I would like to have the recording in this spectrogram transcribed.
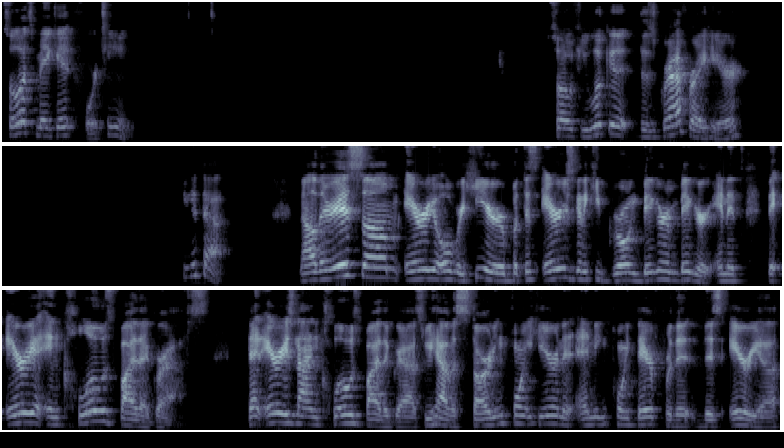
So let's make it 14. So if you look at this graph right here, you get that. Now there is some area over here, but this area is going to keep growing bigger and bigger, and it's the area enclosed by the graphs. That area is not enclosed by the graphs. We have a starting point here and an ending point there for the, this area.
